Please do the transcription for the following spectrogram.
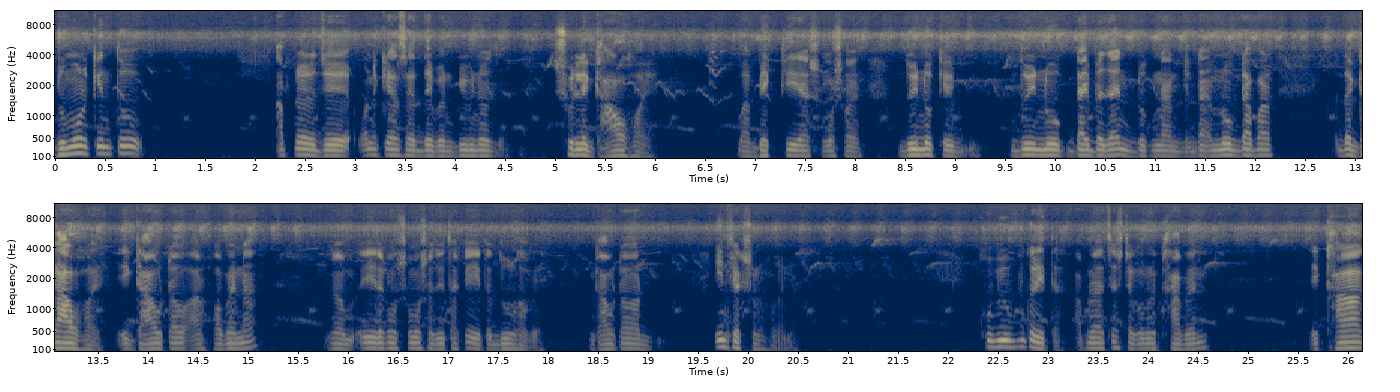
ডুমুর কিন্তু আপনার যে অনেকে আছে, দেখবেন বিভিন্ন শরীরে ঘাও হয় বা ব্যাকটেরিয়া সমস্যা হয়। দুই নোকে দুই নোক ডাইবে যায় নোক না নোক ডাবার গাও হয়। এই গাওটাও আর হবে না। এইরকম সমস্যা যদি থাকে, এটা দূর হবে। গাওটাও আর ইনফেকশন হবে না। খুবই উপকারিতা। আপনারা চেষ্টা করবেন খাবেন। এই খাওয়া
